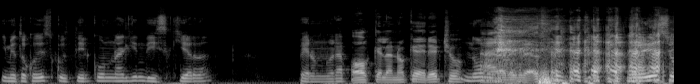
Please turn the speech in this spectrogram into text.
Y me tocó discutir con alguien de izquierda, pero no era. Oh, que la no que derecho. No, Ah. Por eso.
